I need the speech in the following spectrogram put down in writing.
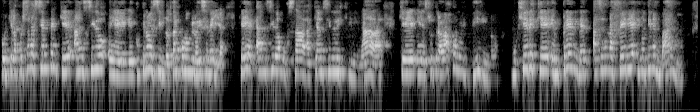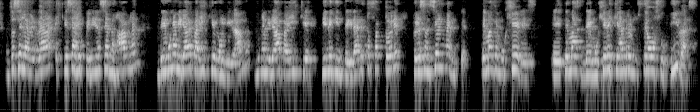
porque las personas sienten que han sido, eh, ¿por qué no decirlo? Tal como me lo dicen ellas, que han sido abusadas, que han sido discriminadas, que eh, su trabajo no es digno. Mujeres que emprenden, hacen una feria y no tienen baño. Entonces, la verdad es que esas experiencias nos hablan de una mirada país que olvidamos, de una mirada país que tiene que integrar estos factores, pero esencialmente temas de mujeres, eh, temas de mujeres que han renunciado a sus vidas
